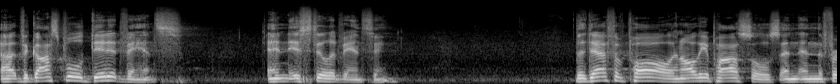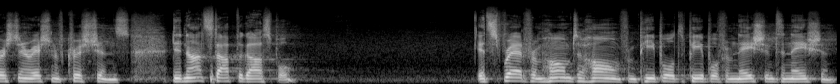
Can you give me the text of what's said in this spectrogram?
uh, the gospel did advance and is still advancing. The death of Paul and all the apostles and, and the first generation of Christians did not stop the gospel. It spread from home to home, from people to people, from nation to nation.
